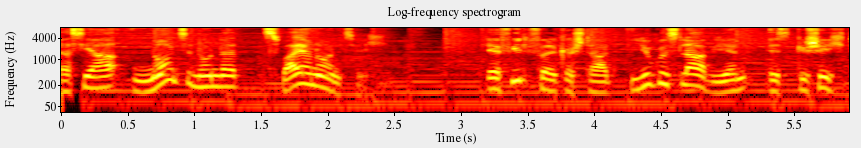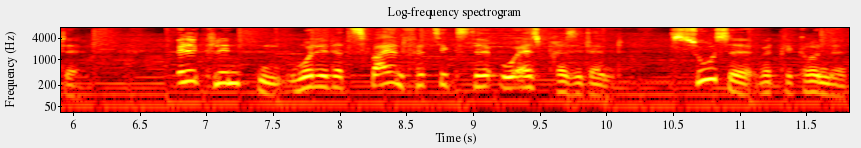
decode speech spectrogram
Das Jahr 1992. Der Vielvölkerstaat Jugoslawien ist Geschichte. Bill Clinton wurde der 42. US-Präsident. SUSE wird gegründet.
